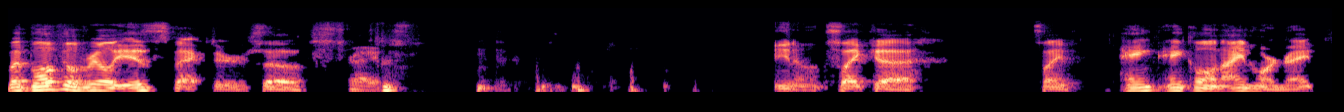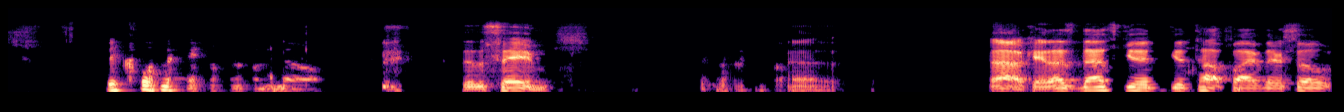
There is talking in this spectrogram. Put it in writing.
but Blofeld really is Spectre, so Right. you know it's like uh it's like Hank Hankel and Einhorn, right? Hankel and I don't. They're the same. Uh, ah, okay, that's that's good. Good top five there. So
